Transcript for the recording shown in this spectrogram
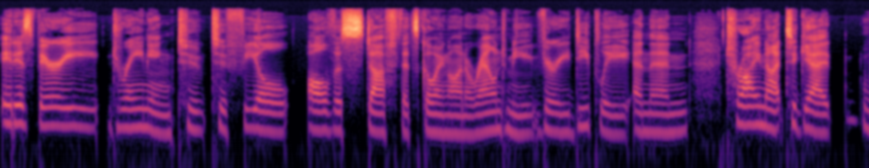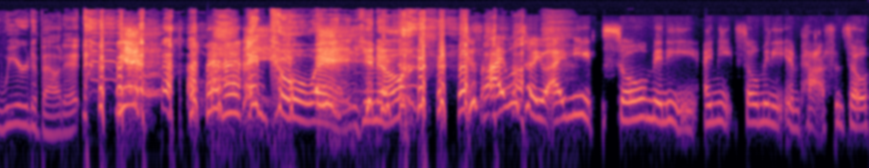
it is very draining to to feel all the stuff that's going on around me very deeply and then try not to get weird about it and go away, you know? Because I will tell you, I meet so many, I meet so many empaths. And so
